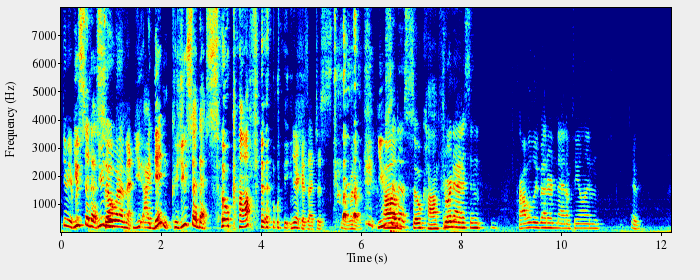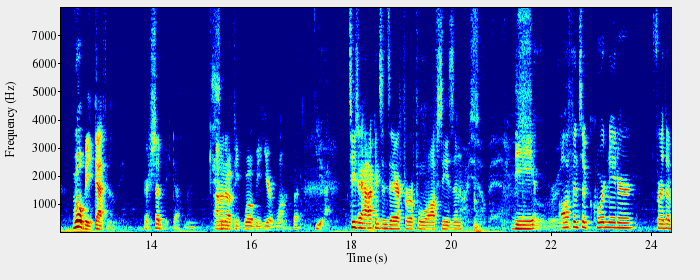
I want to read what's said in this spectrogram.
Give me a break. you said that You so. know what I meant. You, I didn't, because you said that so confidently. Yeah, because I just whatever. You Um, said that so confidently. Jordan Addison, probably better than Adam Thielen. It will be definitely, or should be definitely. I don't know if he will be year one, but Yeah. T.J. Hockenson's there for a full off season. He's so bad. The So overrated. offensive coordinator for the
